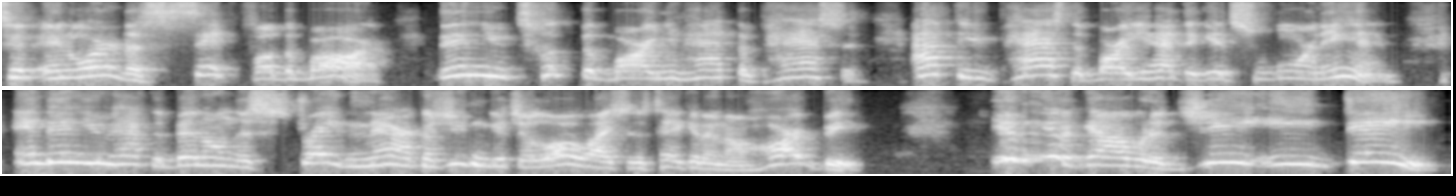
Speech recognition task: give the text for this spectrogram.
to, in order to sit for the bar. Then you took the bar and you had to pass it. After you passed the bar, you had to get sworn in. And then you have to been on the straight and narrow because you can get your law license taken in a heartbeat. You can get a guy with a GED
